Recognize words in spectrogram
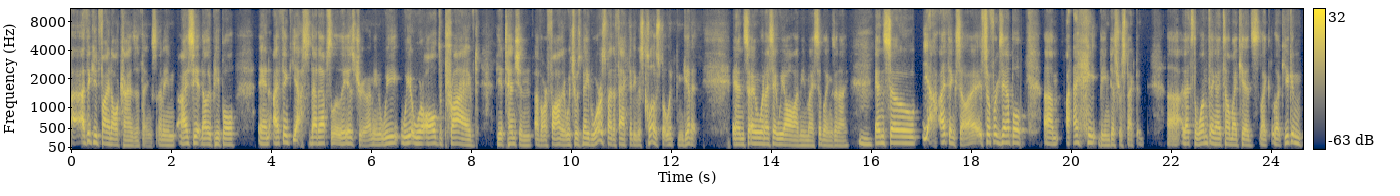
I think you'd find all kinds of things. I mean, I see it in other people. And I think, yes, that absolutely is true. I mean, we, we were all deprived the attention of our father, which was made worse by the fact that he was close but wouldn't give it. And so when I say we all, I mean my siblings and I. Mm. And so, yeah, I think so. So, for example, um, I hate being disrespected. Uh, that's the one thing I tell my kids. Like, look, you can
